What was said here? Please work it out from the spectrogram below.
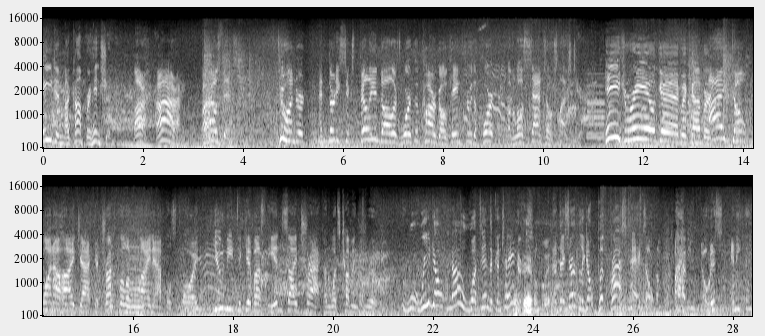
aiding my comprehension. All right, all right. Well, how's this? $236 billion worth of cargo came through the port of Los Santos last year. He's real good with numbers. I don't want to hijack a truck full of pineapples, Floyd. You need to give us the inside track on what's coming through. We don't know what's in the containers. Okay. Uh, They certainly don't put price tags on them. Have you noticed anything?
